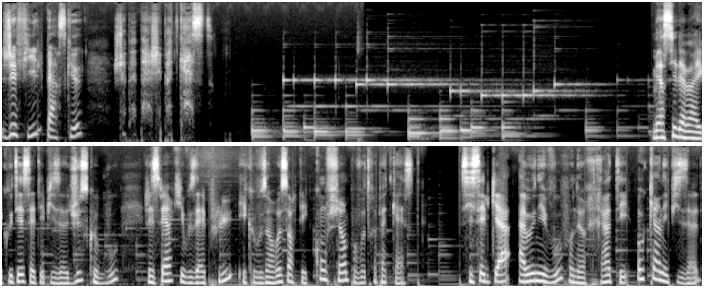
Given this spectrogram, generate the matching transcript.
je file parce que je peux pas, j'ai podcast. Merci d'avoir écouté cet épisode jusqu'au bout. J'espère qu'il vous a plu et que vous en ressortez confiant pour votre podcast. Si c'est le cas, abonnez-vous pour ne rater aucun épisode.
